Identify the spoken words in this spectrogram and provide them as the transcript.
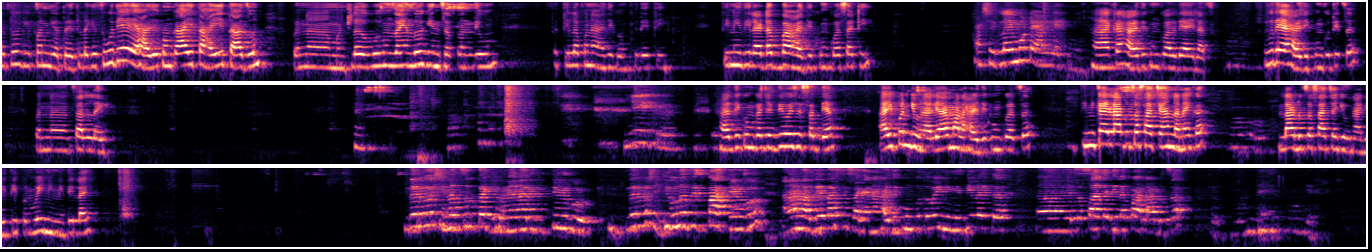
दोघी पण घेतोय लगेच उद्या आहे हळदी कुंका आई तर आहे इथं अजून. पण म्हटलं होऊन जाईन दोघींचं पण देऊन. तर तिला पण हळदी कुंकू देते. तिने दिला डब्बा हळदी कुंकवासाठी. असे लय मोठे आणलेत मी. हा का? हळदी कुंकवाला द्यायलाच. उद्या आहे हळदी कुंकू तिचं. पण चाललंय. हळदी कुंकाचे दिवस आहे सध्या. आई पण घेऊन आली आम्हाला हळदी कुंकवाचं. तिने काय लाडूचा साचा आणला नाही का? लाडूचा साचा घेऊन आली ती पण वहिनीने दिलाय. दरवर्षी न चुकता घेऊन येणारी तिळगुळ. दरवर्षी घेऊनच येत पाच तिळगुळ आणि आम्हाला देत असते सगळ्यांना. हळदी कुंकू तर वहिनीने दिलाय तर अं, याचा साचा दिला पा लाडूचा.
